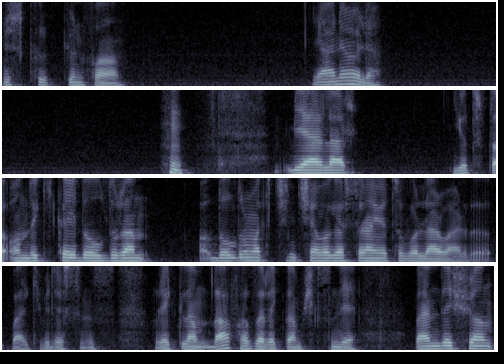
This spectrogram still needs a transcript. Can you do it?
140 gün falan. Yani öyle. bir yerler YouTube'da 10 dakikayı dolduran doldurmak için çaba gösteren YouTuber'lar vardı. Belki bilirsiniz. Reklam daha fazla reklam çıksın diye. Ben de şu an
